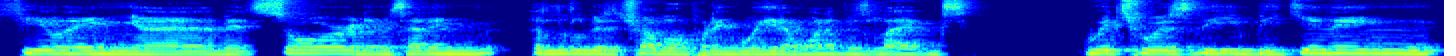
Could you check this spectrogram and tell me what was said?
feeling uh, a bit sore and he was having a little bit of trouble putting weight on one of his legs, which was the beginning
